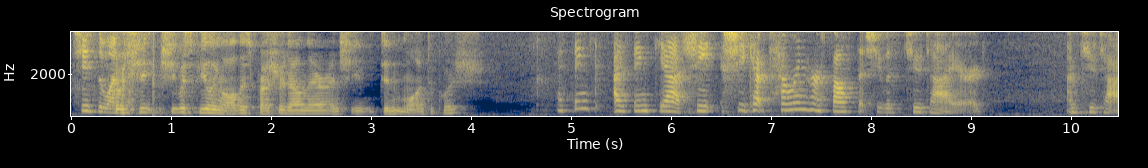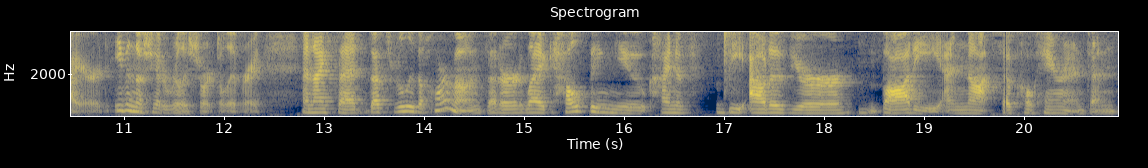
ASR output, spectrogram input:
She's the one. So that, she she was feeling all this pressure down there, and she didn't want to push. I think I think yeah. She she kept telling herself that she was too tired. I'm too tired, even though she had a really short delivery. And I said, that's really the hormones that are like helping you kind of be out of your body and not so coherent. And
